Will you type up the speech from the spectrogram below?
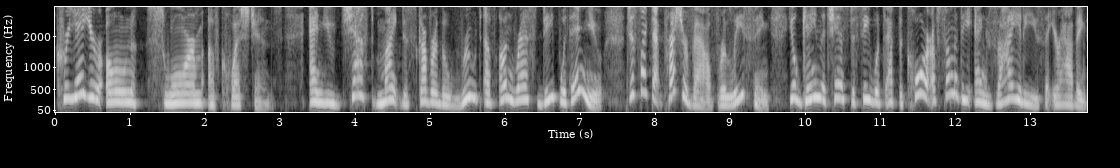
Create your own swarm of questions, and you just might discover the root of unrest deep within you. Just like that pressure valve releasing, you'll gain the chance to see what's at the core of some of the anxieties that you're having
